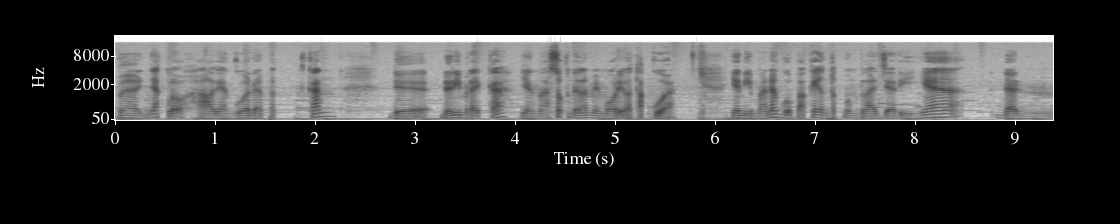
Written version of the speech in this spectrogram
banyak loh hal yang gue dapatkan dari mereka yang masuk ke dalam memori otak gue yang di mana gue pakai untuk mempelajarinya dan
